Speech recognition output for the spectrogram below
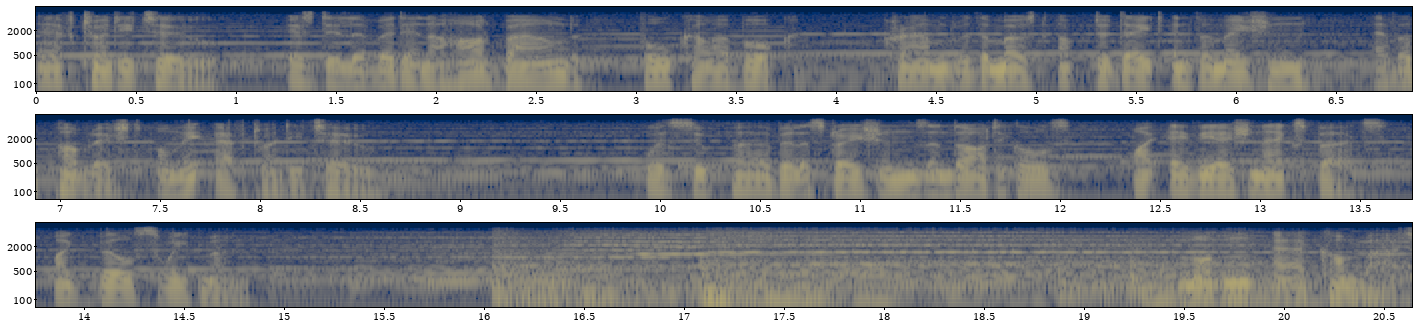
F-22 is delivered in a hardbound, full-color book, crammed with the most up-to-date information ever published on the F-22 with superb illustrations and articles by aviation experts like Bill Sweetman. Modern Air Combat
